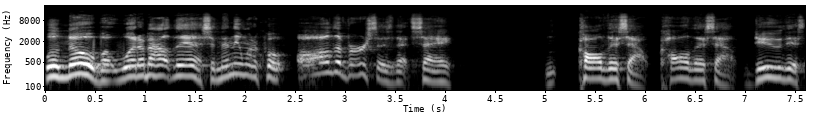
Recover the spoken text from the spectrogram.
Well, no, but what about this? And then they want to quote all the verses that say, call this out, call this out, do this.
